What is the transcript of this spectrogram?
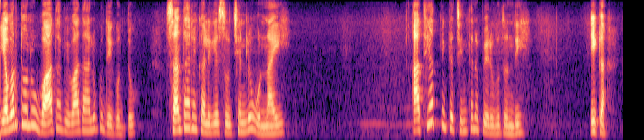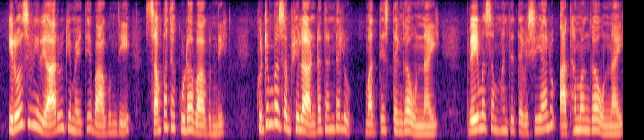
ఎవరితోనూ వాద వివాదాలకు దిగొద్దు. సంతానం కలిగే సూచనలు ఉన్నాయి. ఆధ్యాత్మిక చింతన పెరుగుతుంది. ఇక ఈరోజు వీరి ఆరోగ్యం అయితే బాగుంది సంపద కూడా బాగుంది. కుటుంబ సభ్యుల అండదండలు మధ్యస్థంగా ఉన్నాయి. ప్రేమ సంబంధిత విషయాలు అధమంగా ఉన్నాయి.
